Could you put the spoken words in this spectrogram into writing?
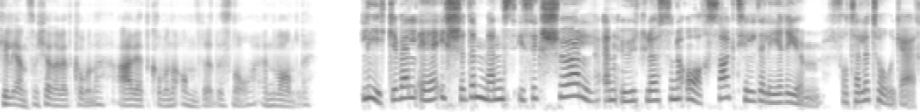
til en som kjenner vedkommende. Er vedkommende annerledes nå enn vanlig? Likevel er ikke demens i seg selv en utløsende årsak til delirium, forteller Torgeir.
